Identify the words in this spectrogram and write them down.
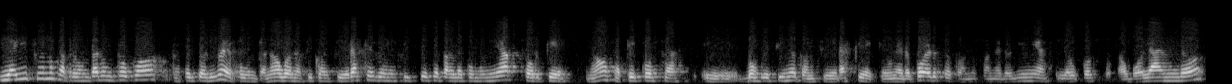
Y ahí fuimos a preguntar un poco respecto al primer punto, ¿no? Bueno, si considerás que es beneficioso para la comunidad, ¿por qué? ¿No? O sea, ¿qué cosas eh, vos vecino considerás que, un aeropuerto con, con aerolíneas low cost o volando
